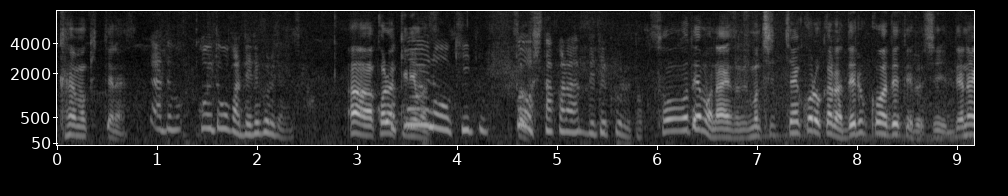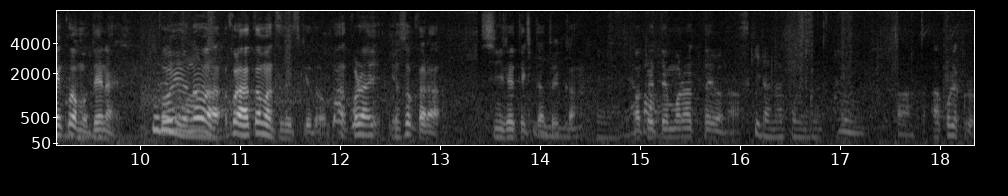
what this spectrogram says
回も切ってないです。いやでもこういうところから出てくるじゃないですか。ああこれはこういう切りますのを切るそうと下から出てくると。そうでもないです。ねもうちっちゃい頃から出る子は出てるし出ない子はもう出ないこうこいうのはこれ赤松ですけどまあこれはよそから仕入れてきたというか分けてもらったような、好きだなこういううん、ああこれ黒。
